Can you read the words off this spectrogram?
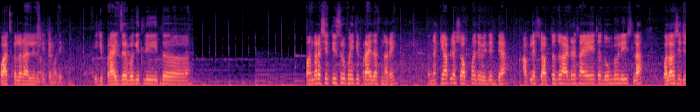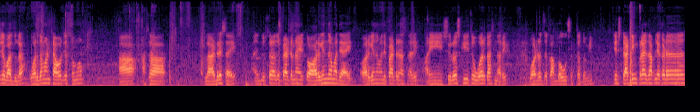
पाच कलर आलेले त्याच्यामध्ये. हिची प्राइस जर बघितली तर पंधराशे तीस रुपयाची प्राइस असणार आहे. तर नक्की आपल्या शॉपमध्ये व्हिजिट द्या. आपल्या शॉपचा जो ॲड्रेस आहे तो डोंबिवली ईस्टला पलाव सिटीच्या बाजूला वर्धमान टावरच्या समोर. हा असा आपला ॲड्रेस आहे. आणि दुसरा जो पॅटर्न आहे तो ऑर्गेन्झामध्ये आहे. ऑर्गेन्झामध्ये पॅटर्न असणार आहे. आणि शिरोस्कीचं वर्क असणार आहे. बॉर्डरचं काम बघू शकता तुम्ही. जे स्टार्टिंग प्राईज आपल्याकडं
